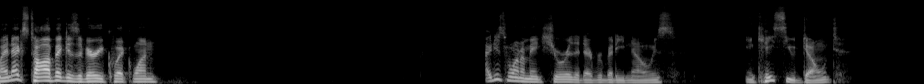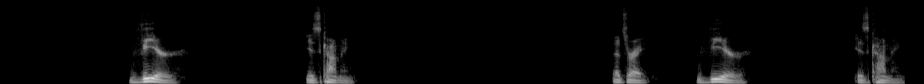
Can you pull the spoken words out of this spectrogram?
My next topic is a very quick one. I just want to make sure that everybody knows, in case you don't, Veer is coming. That's right. Veer is coming.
